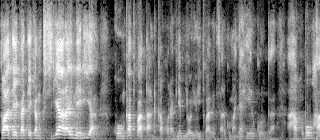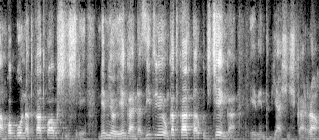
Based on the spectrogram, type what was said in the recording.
twateekateeka ngu tukiri aha layini eriya konka twatandika kuramya emyoyo yi twabetse arikumanya ahu erikuruga ahakuba obuhangwa bwona tukaba twabushiishire n'emyoyo y'enganda ziitu yo yonka tukaba tutarikugicenga ebintu byashishikariraho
